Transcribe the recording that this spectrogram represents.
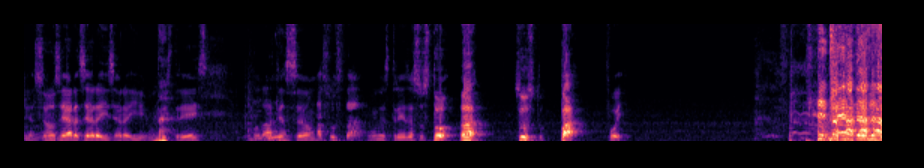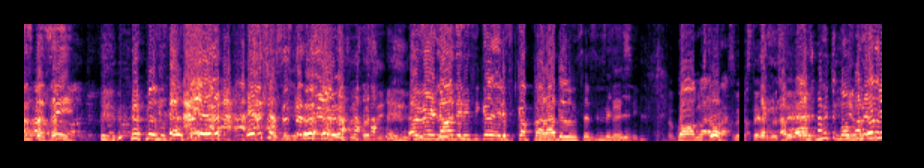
Atenção, zero, zero aí, zero aí. Um, dois, três. Vamos lá, atenção. Assustado. Um, dois, três, assustou. Ah! Susto. Pá! Foi. Ele se assusta assim? Ele se assusta assim. Assusta. É verdade, ele fica, ele fica parado, ele não se mexe. assim. Qual agora Gostou? Gostei, gostei. próxima, muito bom. Surpreendi!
